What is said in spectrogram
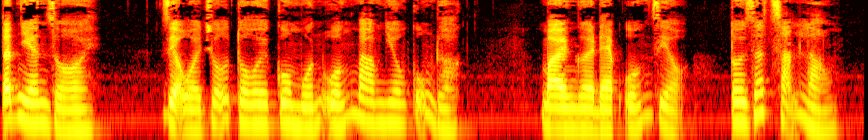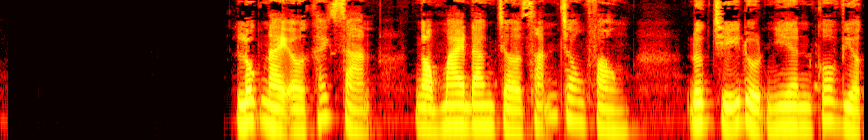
Tất nhiên rồi, rượu ở chỗ tôi cô muốn uống bao nhiêu cũng được. Mời người đẹp uống rượu, tôi rất sẵn lòng. Lúc này ở khách sạn, Ngọc Mai đang chờ sẵn trong phòng. Đức Chí đột nhiên có việc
